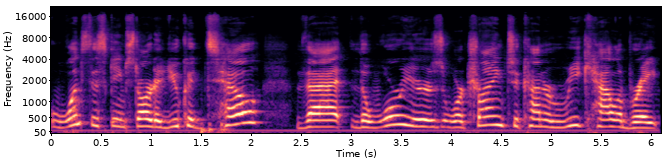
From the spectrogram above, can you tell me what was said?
once this game started, you could tell that the Warriors were trying to kind of recalibrate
